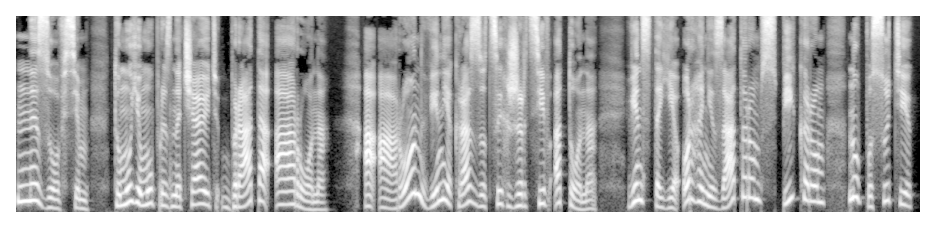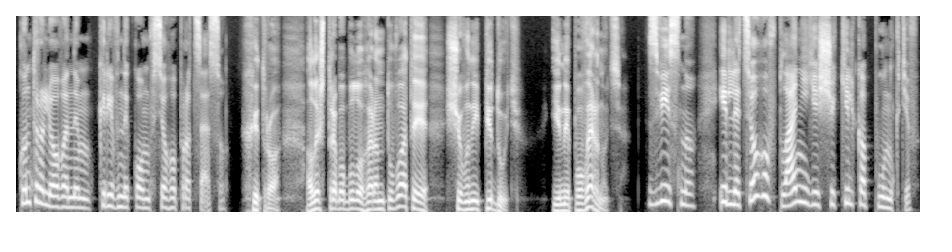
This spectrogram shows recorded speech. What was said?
Не зовсім. Тому йому призначають брата Аарона. А Аарон, він якраз з оцих жерців Атона. Він стає організатором, спікером, ну, по суті, контрольованим керівником всього процесу. Хитро. Але ж треба було гарантувати, що вони підуть і не повернуться. Звісно, і для цього в плані є ще кілька пунктів.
